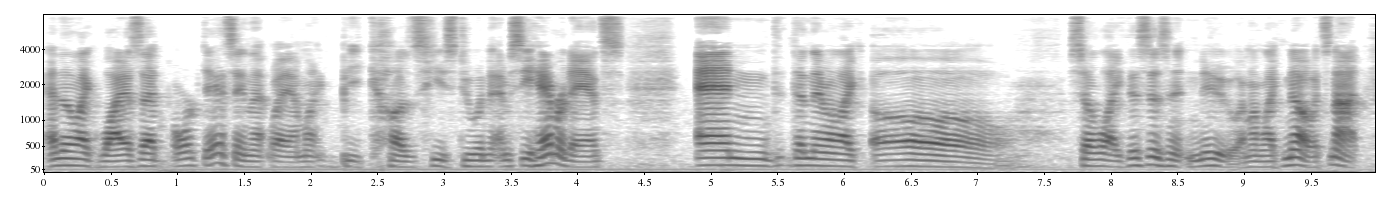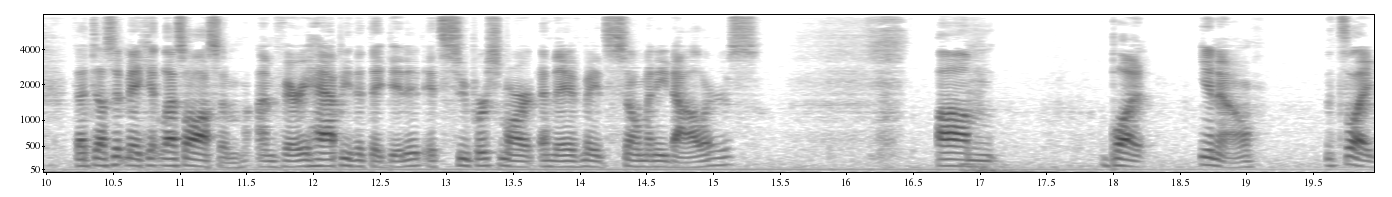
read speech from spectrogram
and they're like, why is that orc dancing that way? I'm like, because he's doing the MC Hammer dance, and then they were like, oh. So like this isn't new, and I'm like, no, it's not. That doesn't make it less awesome. I'm very happy that they did it. It's super smart, and they have made so many dollars. Um, but you know, it's like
